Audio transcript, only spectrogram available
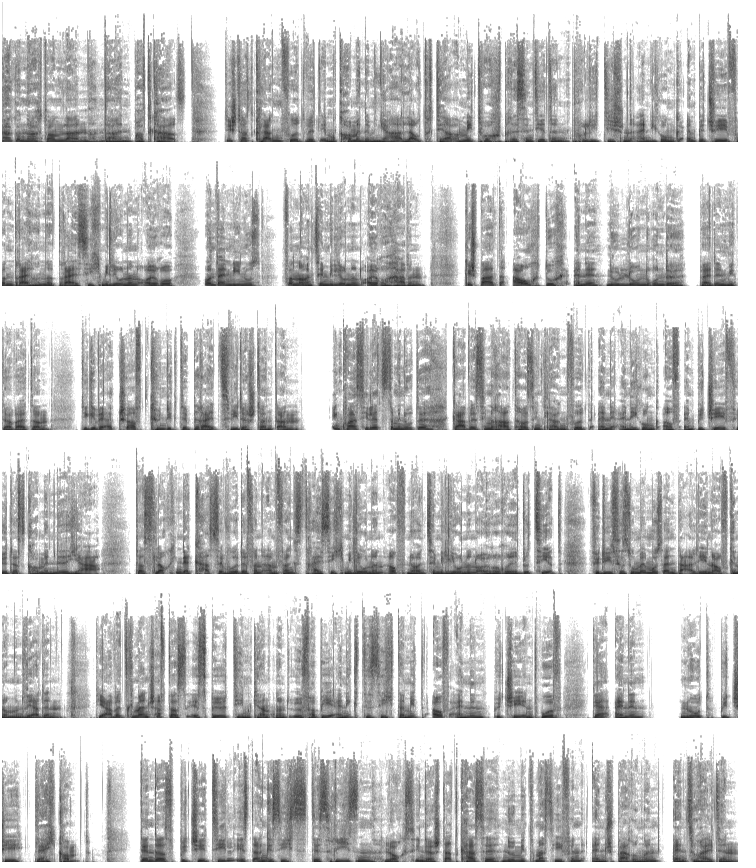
Tag und Nacht online und ein Podcast. Die Stadt Klagenfurt wird im kommenden Jahr laut der am Mittwoch präsentierten politischen Einigung ein Budget von 330 Millionen Euro und ein Minus von 19 Millionen Euro haben. Gespart auch durch eine Nulllohnrunde bei den Mitarbeitern. Die Gewerkschaft kündigte bereits Widerstand an. In quasi letzter Minute gab es im Rathaus in Klagenfurt eine Einigung auf ein Budget für das kommende Jahr. Das Loch in der Kasse wurde von anfangs 30 Millionen auf 19 Millionen Euro reduziert. Für diese Summe muss ein Darlehen aufgenommen werden. Die Arbeitsgemeinschaft aus SPÖ, Team Kärnten und ÖVP einigte sich damit auf einen Budgetentwurf, der einen Notbudget gleichkommt. Denn das Budgetziel ist angesichts des Riesenlochs in der Stadtkasse nur mit massiven Einsparungen einzuhalten.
